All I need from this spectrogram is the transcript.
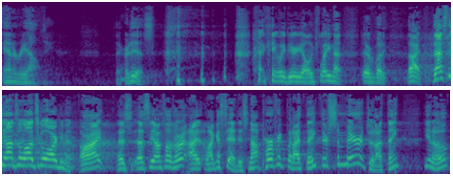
and in reality. There it is. I can't wait to hear y'all explain that to everybody. All right, that's the ontological argument. All right, that's, that's the ontological. I, like I said, it's not perfect, but I think there's some merit to it. I think, you know,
